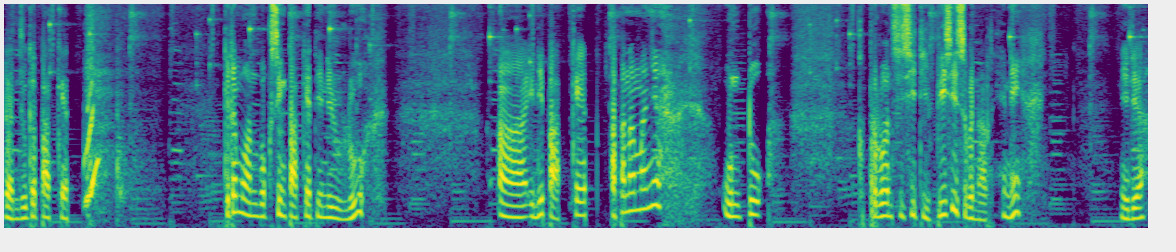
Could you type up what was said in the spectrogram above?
dan juga paket. Kita mau unboxing paket ini dulu. Eh, ini paket apa namanya? Untuk keperluan CCTV sih sebenarnya ini. Ini dia.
